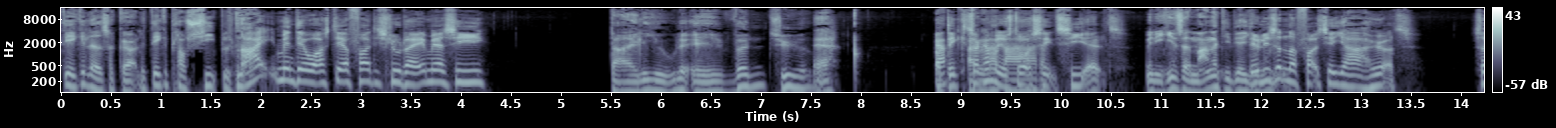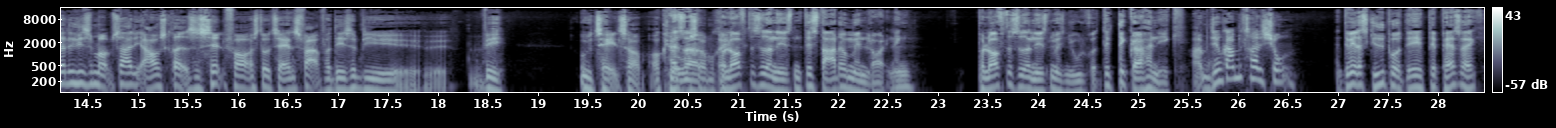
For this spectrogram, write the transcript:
det er ikke lavet sig gøre. Det er ikke plausibelt. Nej, men det er jo også derfor, at de slutter af med at sige... Dejlig juleeventyr. Ja. Og det, så kan man jo stort set sige alt. Men i hele taget mange af de der Det er jo jule- ligesom, når folk siger, jeg har hørt. Så er det ligesom om, så har de afskrevet sig selv for at stå til ansvar for det, som de øh, vil udtale sig om og kloge sig Altså, på omkring. loftet sidder næsten, det starter jo med en løgn, ikke? På loftet sidder næsten med sin julegrød. Det, det gør han ikke. Nej, men det er jo en gammel tradition. Det vil jeg da skide på, det, det passer ikke.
